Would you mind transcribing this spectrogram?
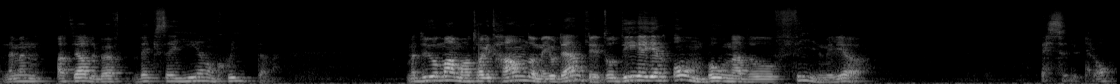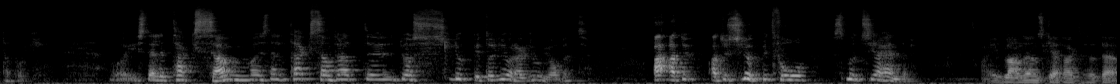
Nej men att jag aldrig behövt växa igenom skiten. Men du och mamma har tagit hand om mig ordentligt och det i en ombonad och fin miljö. Så du pratar pojk. Var istället tacksam, var istället tacksam för att eh, du har sluppit att göra grovjobbet. Att, att, du, att du sluppit få smutsiga händer. Ibland önskar jag faktiskt att jag,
